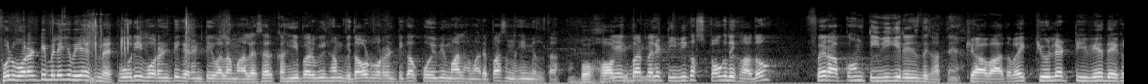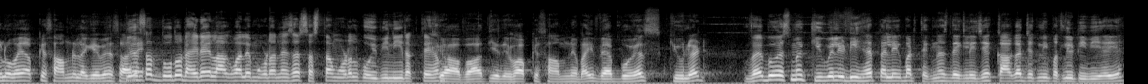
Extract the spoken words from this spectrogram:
फुल वारंटी मिलेगी भैया इसमें? पूरी वारंटी गारंटी वाला माल है सर। कहीं पर भी हम विदाउट वारंटी का कोई भी माल हमारे पास नहीं मिलता। बहुत एक बार पहले टीवी का स्टॉक दिखा दो फिर आपको हम टीवी की रेंज दिखाते हैं। क्या बात है भाई क्यूलेट टीवी है देख लो भाई आपके सामने लगे हुए सारे। ये सब दो दो ढाई ढाई लाख वाले मॉडल हैं सर। सस्ता मॉडल कोई भी नहीं रखते हम। क्या बात ये देखो आपके सामने भाई web OS QLED web OS में क्यूएलईडी है पहले एक बार थिकनेस देख लीजिए। कागज़ जितनी पतली टीवी है ये।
